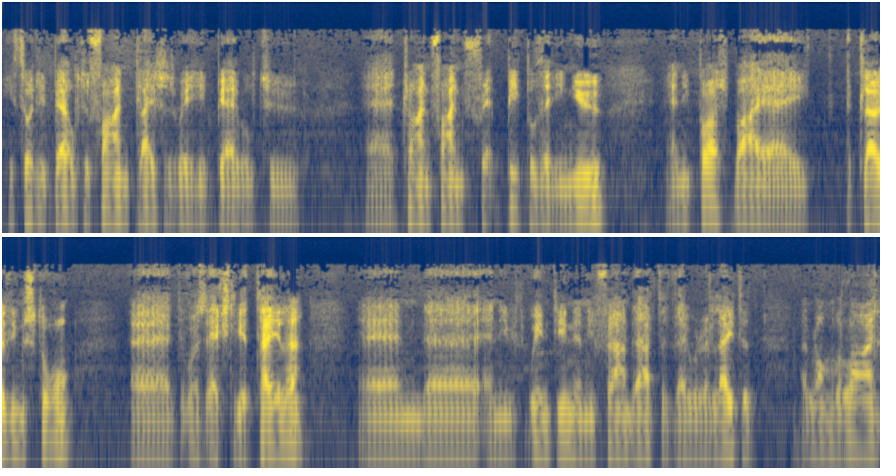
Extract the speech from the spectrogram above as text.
he thought he'd be able to find places where he'd be able to uh, try and find people that he knew. And he passed by a, a clothing store. Uh, it was actually a tailor, and uh, and he went in and he found out that they were related along the line.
